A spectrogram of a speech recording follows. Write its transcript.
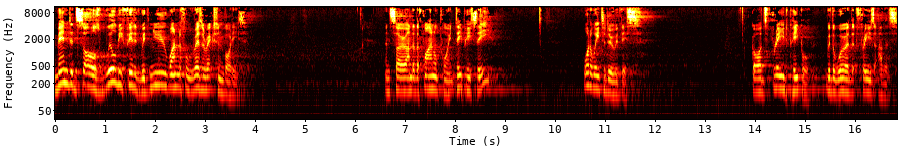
Mended souls will be fitted with new, wonderful resurrection bodies. And so, under the final point, DPC, what are we to do with this? God's freed people with the word that frees others.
